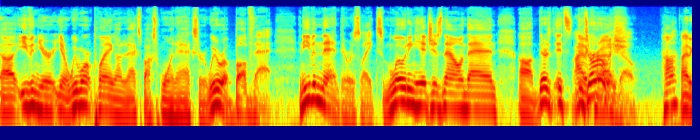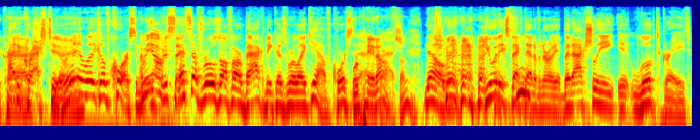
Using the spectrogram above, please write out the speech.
Uh, even your, you know, we weren't playing on an Xbox One X or we were above that. And even then, there was like some loading hitches now and then. Uh, there's it's it's early crash. though. Huh? I had a I had a crash. crash too. Yeah, yeah. And, like, of course. And I mean, I'm just saying- that stuff rolls off our back because we're like, yeah, of course. We're paid off, so. No, but you would expect that of an early. But actually, it looked great.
